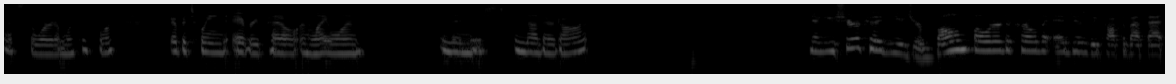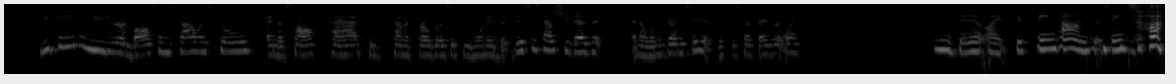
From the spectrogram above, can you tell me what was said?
That's the word I'm looking for. Go between every petal and lay one, and then just another dot. Now you sure could use your bone folder to curl the edges. We talked about that. You could even use your embossing stylus tool and a soft pad to kind of curl those if you wanted, but this is how she does it, and I wanted y'all to see it. This is her favorite way. And I did it like 15 times, it seems like.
